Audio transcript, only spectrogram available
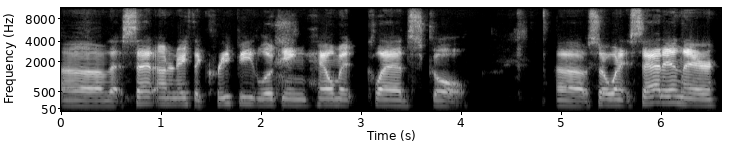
uh, that sat underneath a creepy looking helmet clad skull. Uh, so when it sat in there,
